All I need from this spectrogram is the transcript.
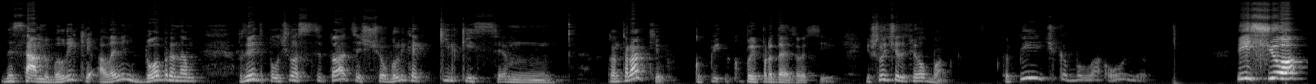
не саме великий, але він добре нам... Розумієте, вийшла ситуація, що велика кількість ем, контрактів купи, купи продай з Росії йшли через його банк. Копійка була, ой. І що?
